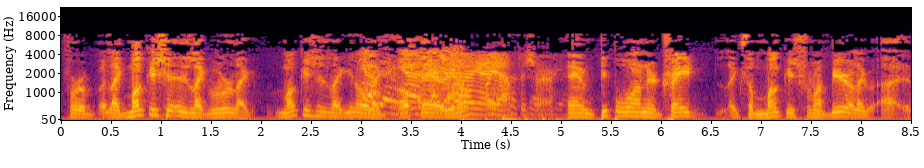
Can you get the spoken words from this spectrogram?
for like monkish is like we were like monkish is like you know Yeah, like yeah, up there, yeah, you know. yeah, yeah, yeah. For sure. And people wanted to trade like some monkish for my beer. Like uh,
